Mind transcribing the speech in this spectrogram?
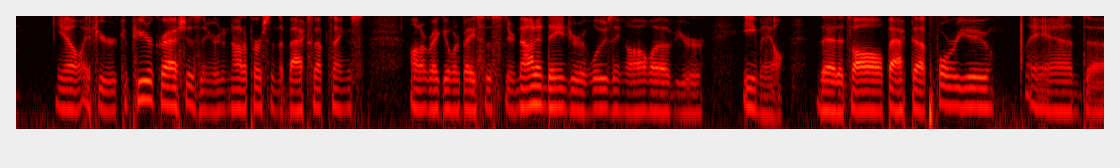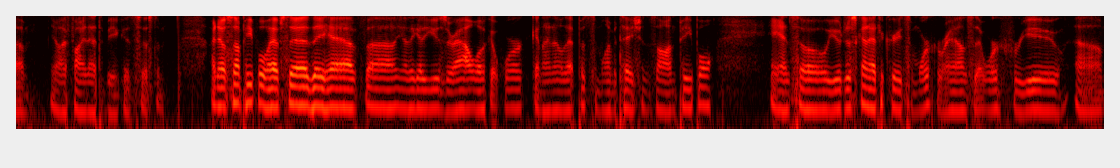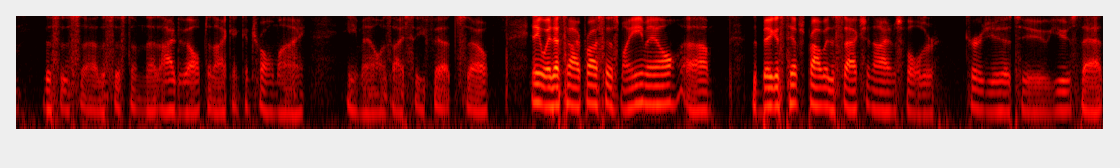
you know if your computer crashes and you're not a person that backs up things on a regular basis, you're not in danger of losing all of your email. That it's all backed up for you, and uh, you know I find that to be a good system. I know some people have said they have, uh, you know, they got to use their Outlook at work, and I know that puts some limitations on people. And so you're just going to have to create some workarounds that work for you. Um, this is uh, the system that I've developed and I can control my email as I see fit. So anyway, that's how I process my email. Um, the biggest tip's probably the section items folder. Encourage you to use that.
